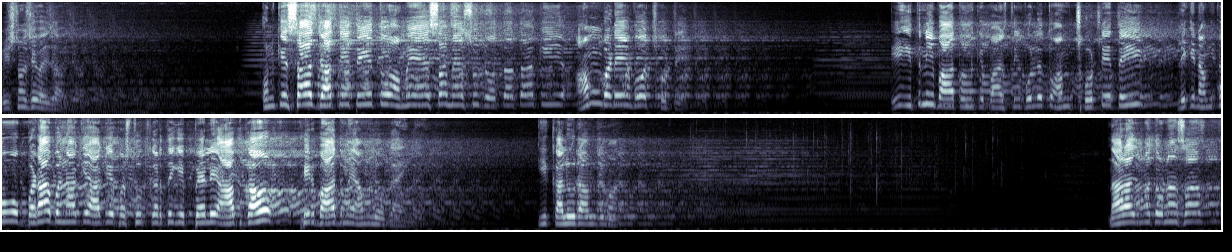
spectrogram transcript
विष्णु से भाई साहब, उनके साथ जाते थे तो हमें ऐसा महसूस होता था कि हम बड़े हैं, वो छोटे। ये इतनी बात उनके पास थी, बोले तो हम छोटे थे ही, लेकिन हमको वो बड़ा बना के आगे प्रस्तुत करते कि पहले आप गाओ, फिर बाद में हम लोग गाएँगे ये कालूराम जी मान नाराज़ मत होना साहब,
